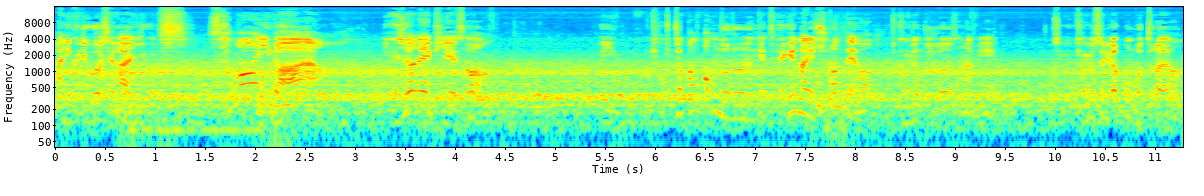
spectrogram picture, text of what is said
아니 그리고 제가 이거 상하이가 예전에 비해서 이 경적 빵빵 누르는 게 되게 많이 줄었네요. 경적 누르는 사람이 지금 경적 소리 몇 번 못 들어요.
